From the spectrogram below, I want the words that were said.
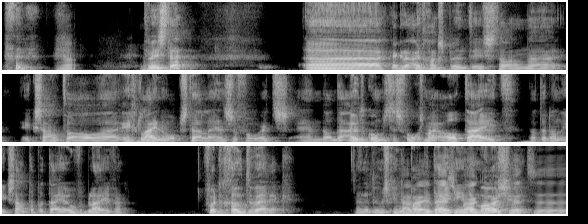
ja. Tenminste. Uh, kijk, de uitgangspunt is dan uh, x aantal uh, richtlijnen opstellen enzovoorts. En dan de uitkomst is volgens mij altijd dat er dan x aantal partijen overblijven. Voor het grote werk. En dan heb je misschien een paar partijen in de marge... Met, uh,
